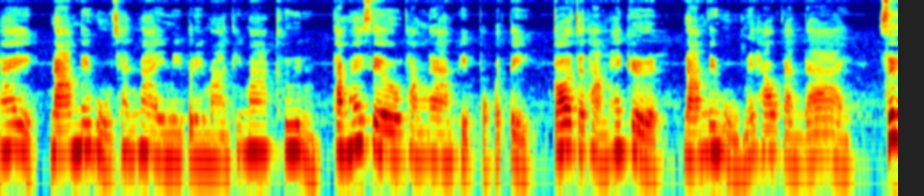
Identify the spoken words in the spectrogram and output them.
ให้น้ำในหูชั้นในมีปริมาณที่มากขึ้นทำให้เซลล์ทำงานผิดปกติ ก็จะทำให้เกิดน้ำในหูไม่เท่ากันได้ ซึ่ง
